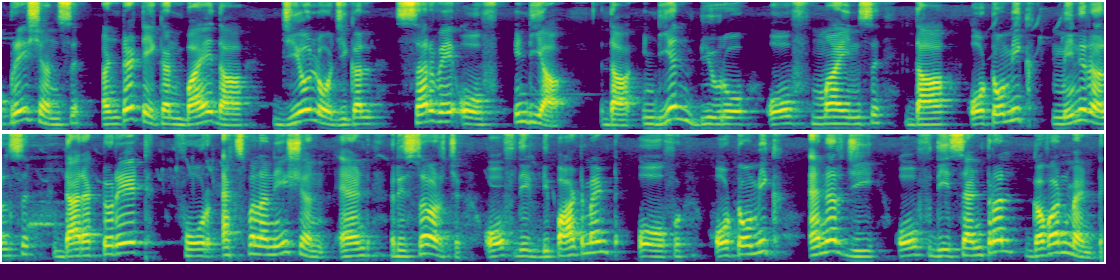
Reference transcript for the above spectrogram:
operations undertaken by the Geological Survey of India, the Indian Bureau of Mines, the Atomic Minerals Directorate for exploration and research of the Department of Atomic Energy of the central government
